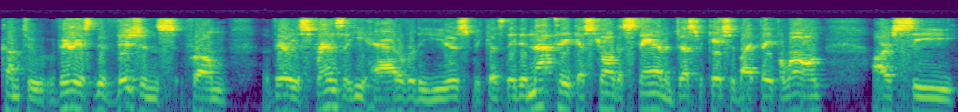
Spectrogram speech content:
come to various divisions from various friends that he had over the years because they did not take as strong a stand in justification by faith alone. R.C.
